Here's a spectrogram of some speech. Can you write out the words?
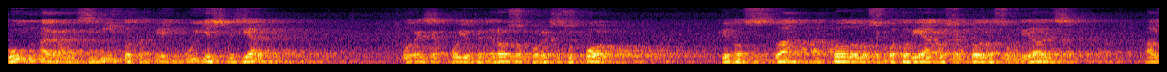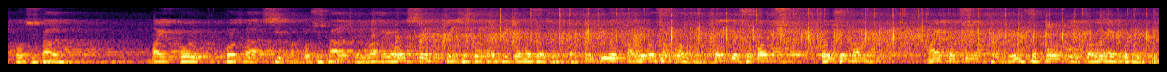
Un agradecimiento también muy especial por ese apoyo generoso, por ese support que nos da a todos los ecuatorianos y a todas las comunidades, al concejal Michael J. Silva, concejal del barrio oeste, quien se encuentra aquí con nosotros. Por quien pido un caluroso aplauso. Thank you so much, Councilman Michael Silva, for your support y Ecuadorian community.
